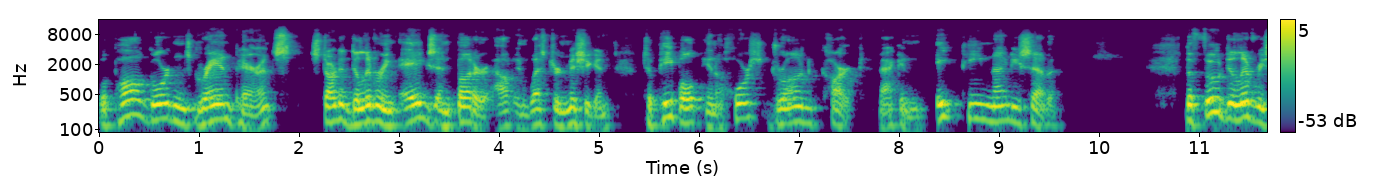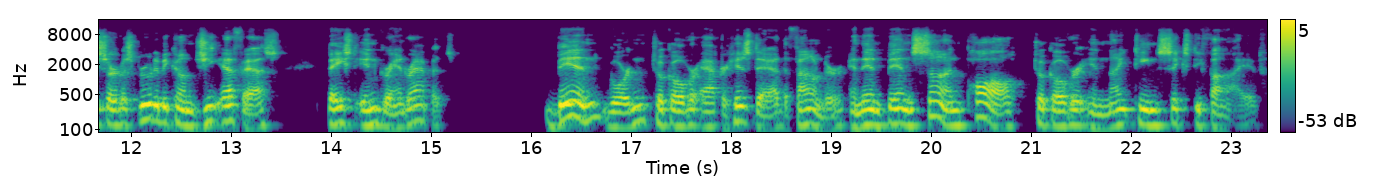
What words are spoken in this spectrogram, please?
Well, Paul Gordon's grandparents started delivering eggs and butter out in Western Michigan to people in a horse drawn cart back in 1897. The food delivery service grew to become GFS based in Grand Rapids. Ben Gordon took over after his dad, the founder, and then Ben's son, Paul, took over in 1965.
